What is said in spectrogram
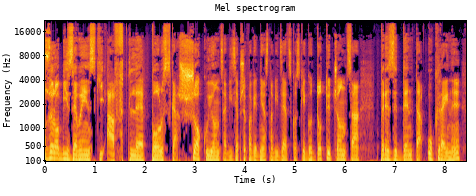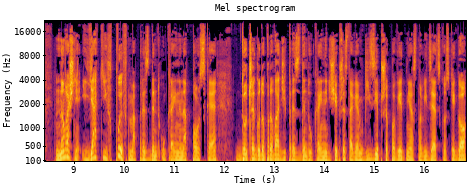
zrobi Zełenski, a w tle Polska. Szokująca wizja przepowiednia Jasnowidza Jackowskiego dotycząca prezydenta Ukrainy. No właśnie, jaki wpływ ma prezydent Ukrainy na Polskę? Do czego doprowadzi prezydent Ukrainy? Dzisiaj przedstawiam wizję przepowiednia Jasnowidza Jackowskiego.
